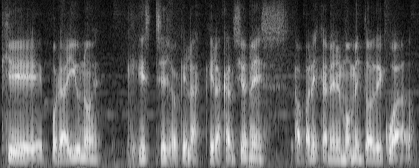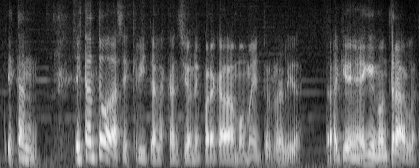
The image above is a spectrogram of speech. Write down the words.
que por ahí uno, qué sé yo, que las, que las canciones aparezcan en el momento adecuado. Están, están todas escritas las canciones para cada momento en realidad. Hay que, hay que encontrarlas.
